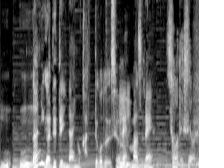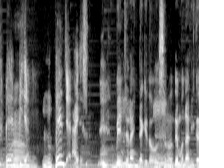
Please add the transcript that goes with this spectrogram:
ん何が出ていないのかってことですよね。うんまずね。そうですよね。便秘じゃ、うんうん、便じゃないですもんね。便じゃないんだけど、うんその、でも何か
